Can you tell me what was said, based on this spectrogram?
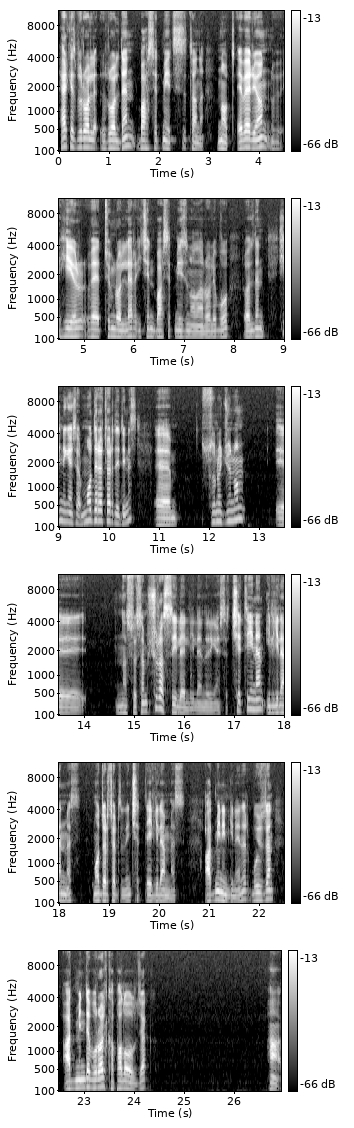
Herkes bir rol, rolden bahsetme yetkisi tanı. Not. Everion, Here ve tüm roller için bahsetme izni olan rolü bu. Rolden. Şimdi gençler moderatör dediğiniz e, sunucunun e, nasıl söylesem şurasıyla ilgilenir gençler. Chat'iyle ilgilenmez. Moderatör dediğin chatle ilgilenmez. Admin ilgilenir. Bu yüzden adminde bu rol kapalı olacak. Ha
